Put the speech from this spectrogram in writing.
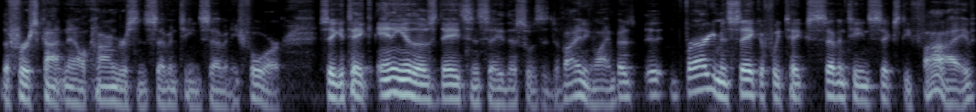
the First Continental Congress in 1774. So you could take any of those dates and say this was a dividing line. But it, for argument's sake, if we take 1765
